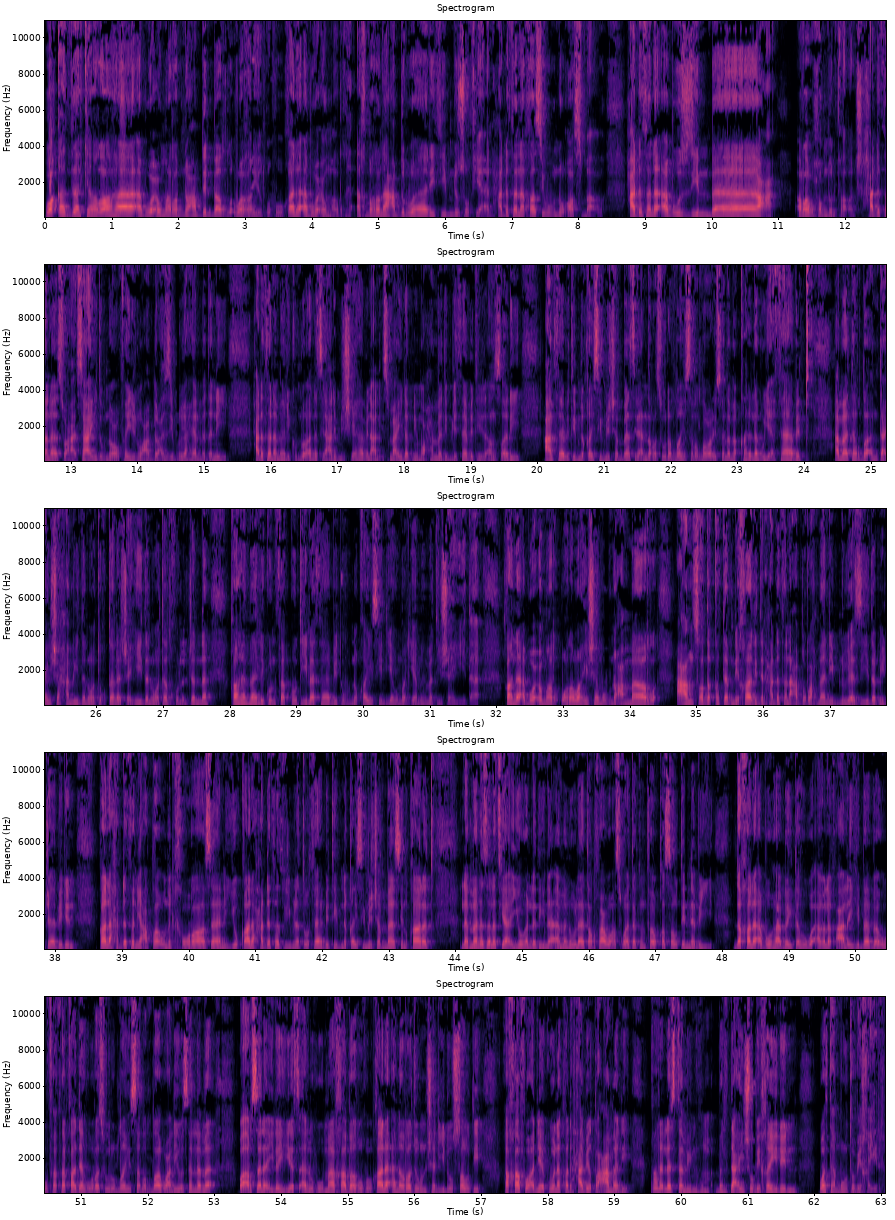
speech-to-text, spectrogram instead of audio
وقد ذكرها أبو عمر بن عبد البر وغيره. قال أبو عمر أخبرنا عبد الوارث بن سفيان. حدثنا قاسم بن أصبغ. حدثنا أبو الزنباع. روح بن الفرج. حدثنا سعيد بن عفير وعبد العزيز بن يحيى المدني. حدثنا مالك بن أنس عن ابن شهاب عن إسماعيل بن محمد بن ثابت الأنصاري عن ثابت بن قيس بن شباس أن رسول الله صلى الله عليه وسلم قال له يا ثابت أما ترضى أن تعيش حميدا وتقتل شهيدا وتدخل الجنة؟ قال مالك فقتل ثابت بن قيس يوم اليمامة شهيدا. قال أبو عمر وروى هشام بن عمار عن صدقة بن خالد حدثنا عبد الرحمن بن يزيد بن جابر قال حدثني عطاء الخراساني قال حدثتني ابنة ثابت بن قيس بن شماس قالت لما نزلت يا أيها الذين آمنوا لا ترفعوا أصواتكم فوق صوت النبي دخل أبوها بيته وأغلق عليه بابه ففقده رسول الله صلى الله عليه وسلم وأرسل إليه يسأله ما خبره. قال أنا رجل شديد الصوت أخاف أن يكون قد حبط عملي. قال لست منهم بل تعيش بخير وتموت بخير.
